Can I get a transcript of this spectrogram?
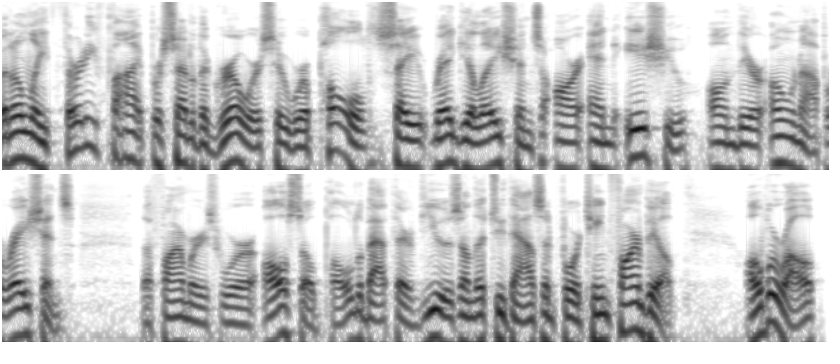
But only 35% of the growers who were polled say regulations are an issue on their own operations. The farmers were also polled about their views on the 2014 Farm Bill. Overall,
